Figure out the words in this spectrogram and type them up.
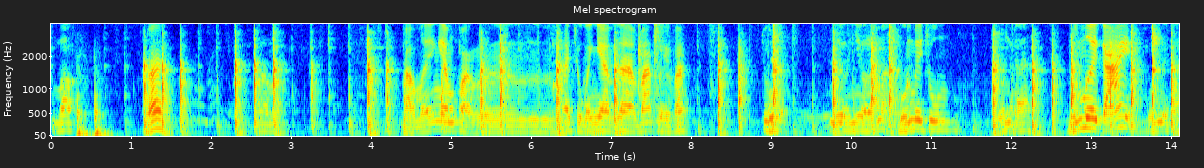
Vâng. đấy. Bảo mấy anh em khoảng ừ, hai chục anh em ra vác về phát Chung nhiều nhiều lắm à? 40 chum bốn cái. 40 cái bốn mươi cái.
